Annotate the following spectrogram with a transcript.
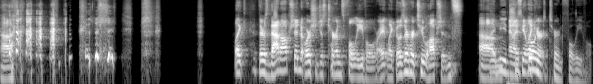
Uh, like there's that option, or she just turns full evil, right? Like those are her two options. Um, I mean, and she's I feel going like her, to turn full evil.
